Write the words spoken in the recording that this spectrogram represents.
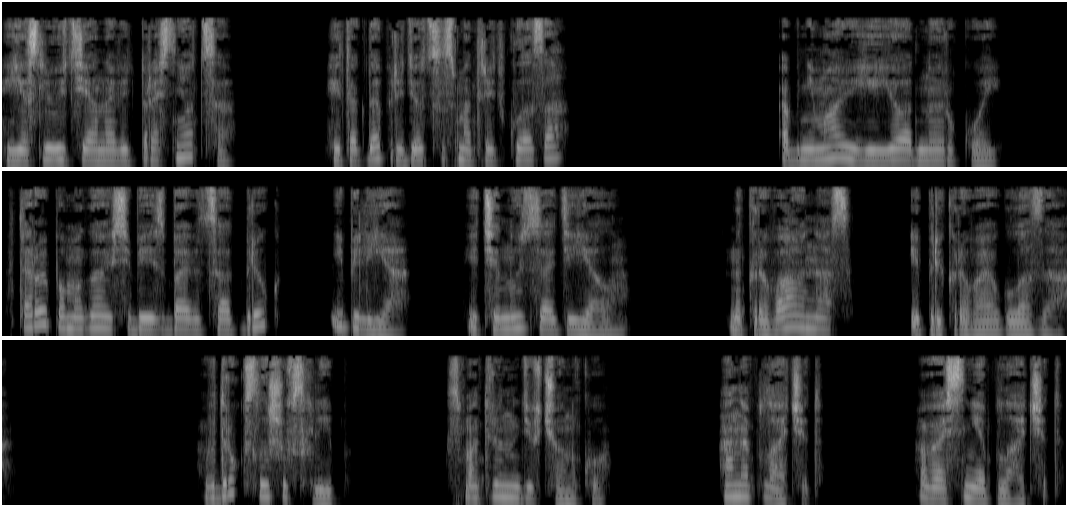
Если уйти, она ведь проснется, и тогда придется смотреть в глаза. Обнимаю ее одной рукой, второй помогаю себе избавиться от брюк и белья и тянусь за одеялом. Накрываю нас и прикрываю глаза. Вдруг слышу всхлип. Смотрю на девчонку. Она плачет. Во сне плачет.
